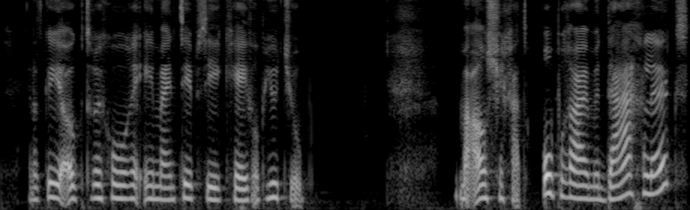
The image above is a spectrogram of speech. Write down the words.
En dat kun je ook terug horen in mijn tips die ik geef op YouTube. Maar als je gaat opruimen dagelijks,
